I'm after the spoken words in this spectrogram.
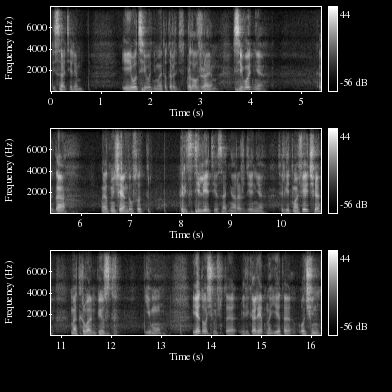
писателям. И вот сегодня мы эту традицию продолжаем. Сегодня, когда мы отмечаем 230-летие со дня рождения Сергея Тимофеевича, мы открываем бюст ему. И это очень, очень великолепно, и это очень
